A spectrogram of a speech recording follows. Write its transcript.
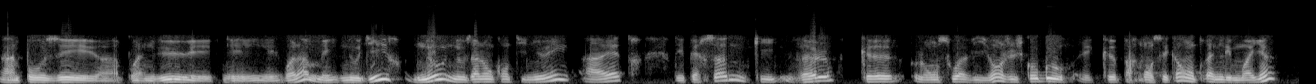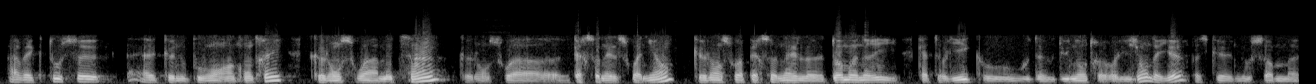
imposer un point de vue et, et, voilà, mais nous dire, nous, nous allons continuer à être des personnes qui veulent que l'on soit vivant jusqu'au bout et que par conséquent on prenne les moyens avec tous ceux euh, que nous pouvons rencontrer, que l'on soit médecin, que l'on soit euh, personnel soignant, que l'on soit personnel d'aumônerie catholique ou d'une autre religion d'ailleurs, parce que nous sommes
